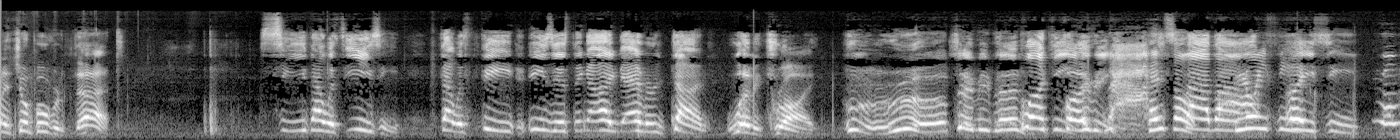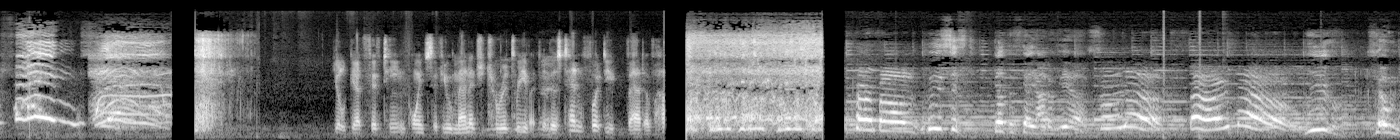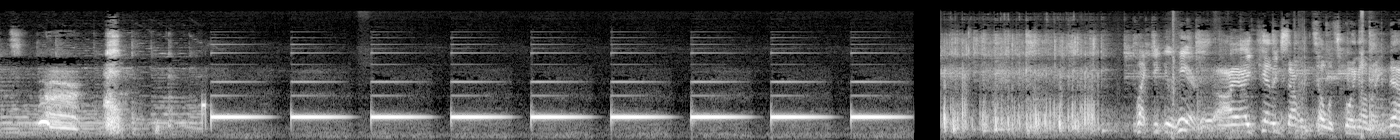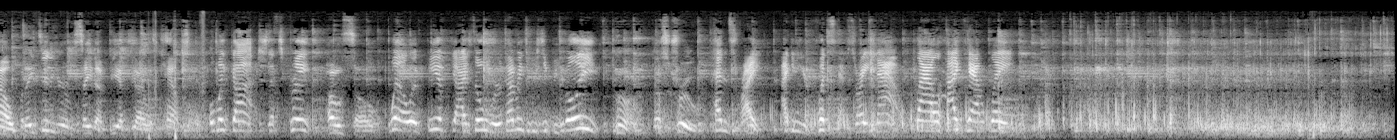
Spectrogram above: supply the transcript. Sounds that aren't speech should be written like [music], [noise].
try to jump over that. See, that was easy. That was the easiest thing I've ever done. Let me try. Hmm, save me, pen. Blocky. Firey. Pencil. Baba. Noisy. Icy. Revenge. [laughs] You'll get 15 points if you manage to retrieve it to this 10 foot deep vat of hot. Purple. Lucius, get this guy out of here. So yeah. I know. You don't. You hear? I, I can't exactly tell what's going on right now, but I did hear him say that BFDI was canceled. Oh my gosh, that's great. How so? Well, if BFDI's over, that means we should be relieved. Huh, that's true. Pen's right. I can hear footsteps right now. Wow, I can't wait.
